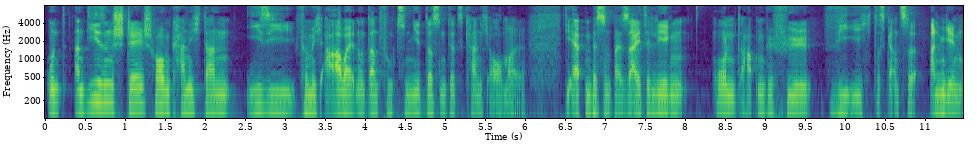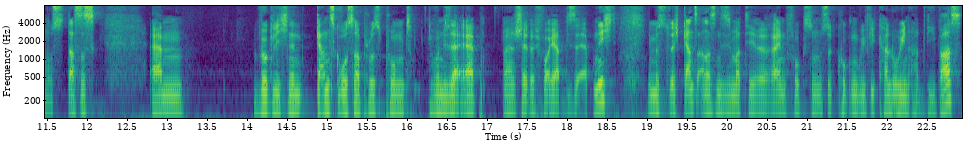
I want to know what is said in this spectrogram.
Und an diesen Stellschrauben kann ich dann easy für mich arbeiten und dann funktioniert das. Und jetzt kann ich auch mal die App ein bisschen beiseite legen und habe ein Gefühl, wie ich das Ganze angehen muss. Das ist ähm, wirklich ein ganz großer Pluspunkt von dieser App. Äh, stellt euch vor, ihr habt diese App nicht. Ihr müsst euch ganz anders in diese Materie reinfuchsen, müsstet gucken, wie viel Kalorien hat wie was.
